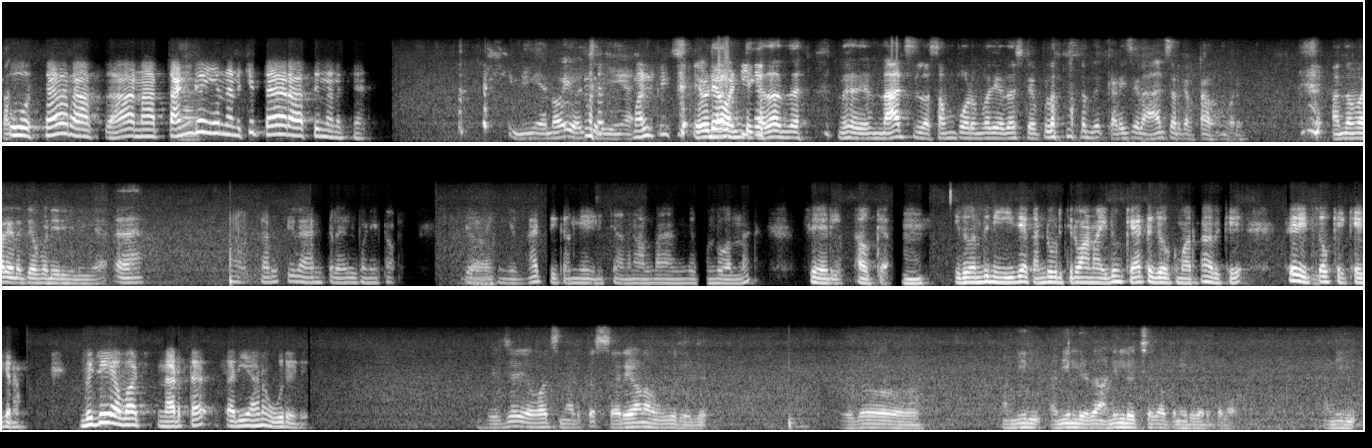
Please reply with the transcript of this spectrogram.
ஓ தராசா? நான் தங்கையன்னு நினைச்சு தராசுன்னு நினைச்சேன். நீங்க என்ன யோசிச்சிருக்கீங்க. மல்டி எப்படியோ வந்துட்டீங்க அதான் இந்த மேத்ஸ்ல சம் போடும்போது ஏதோ ஸ்டெப்ல மறந்து கடைசியில ஆன்சர் கரெக்டா வரும் அந்த மாதிரி என்னத்தையோ பண்ணிருக்கீங்க நீங்க. கடைசியில ஆன்சர் இது பண்ணிட்டோம். எனக்கு இங்க பேட்டரி கம்மியாயிடுச்சு அதனால தான் இங்க கொண்டு வந்தேன். சரி ஓகே இது வந்து நீ ஈஸியா கண்டுபிடிச்சிருவா. ஆனா இதுவும் கேட்ட ஜோக்கு மாதிரி தான் இருக்கு. சரி இட்ஸ் ஓகே கேக்குறேன். விஜய் அவார்ட்ஸ் நடத்த சரியான ஊர் எது? விஜய் அவார்ட்ஸ் நடத்த சரியான ஊர் இது ஏதோ அனில் அனில் ஏதோ அனில் வச்சதா பண்ணியிருக்காரு போல. அனில்.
